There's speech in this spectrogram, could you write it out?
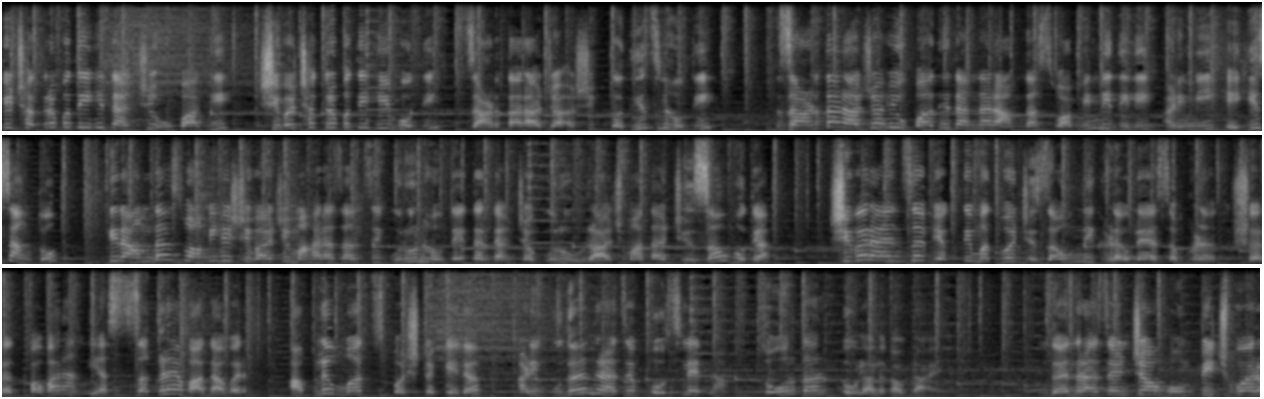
की छत्रपती ही त्यांची उपाधी शिवछत्रपती ही होती जाणता राजा अशी कधीच नव्हती. जाणता राजा ही उपाधी त्यांना रामदास स्वामींनी दिली आणि मी हेही सांगतो की रामदास स्वामी हे शिवाजी महाराजांचे गुरु नव्हते तर त्यांच्या गुरु राजमाता जिजाऊ होत्या. शिवरायांचं व्यक्तिमत्व जिजाऊंनी घडवलंय असं म्हणत शरद पवारांनी या सगळ्या वादावर आपलं मत स्पष्ट केलं आणि उदयनराजे भोसलेंना जोरदार टोला लगावला आहे. उदयनराजेंच्या होम पिचवर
